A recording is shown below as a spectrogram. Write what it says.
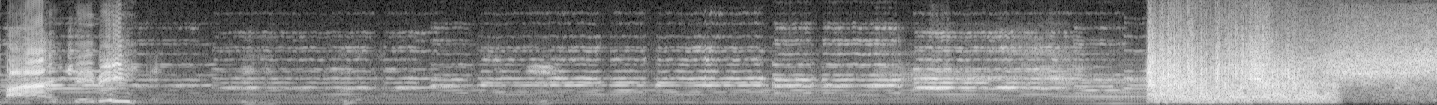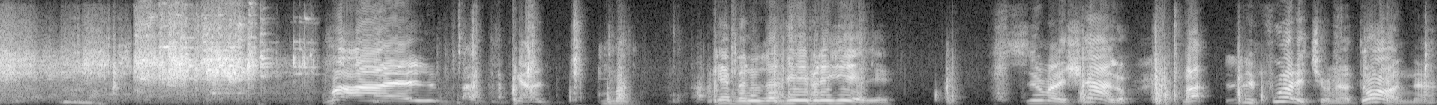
Pace e bene. Ma, ma, Che è venuto a dire preghiere? signor maresciallo, ma lì fuori c'è una donna.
